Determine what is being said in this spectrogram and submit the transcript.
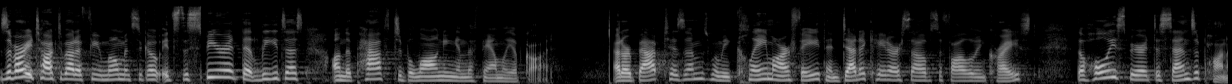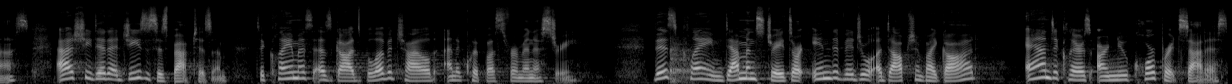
As I've already talked about a few moments ago, it's the Spirit that leads us on the path to belonging in the family of God. At our baptisms, when we claim our faith and dedicate ourselves to following Christ, the Holy Spirit descends upon us, as she did at Jesus' baptism, to claim us as God's beloved child and equip us for ministry. This claim demonstrates our individual adoption by God and declares our new corporate status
